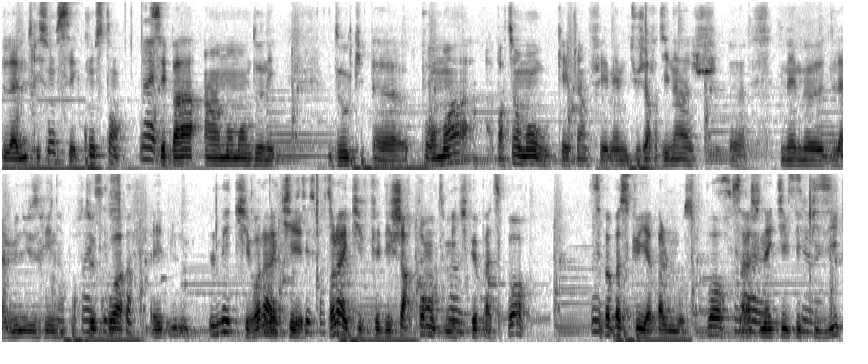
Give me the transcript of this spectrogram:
la nutrition, c'est constant. C'est pas à un moment donné. Donc euh, pour moi, à partir du moment où quelqu'un fait même du jardinage, euh, même euh, de la menuiserie, n'importe quoi, et le mec qui, voilà, qui, voilà, qui fait des charpentes mais qui fait pas de sport, c'est pas parce qu'il n'y a pas le mot sport, ça reste une activité physique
